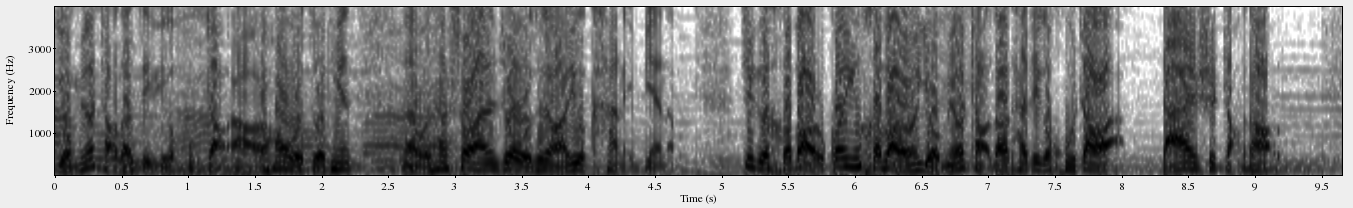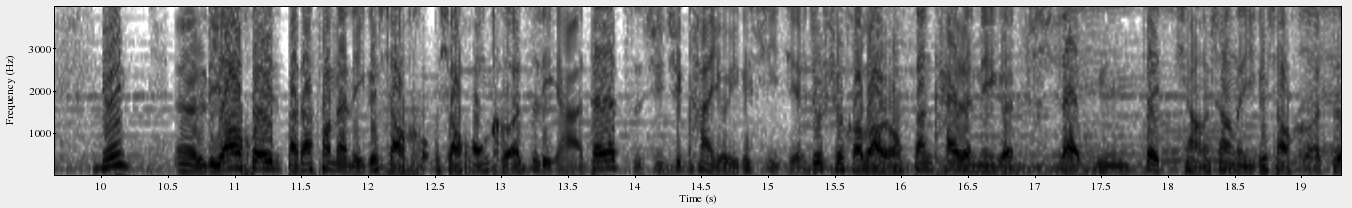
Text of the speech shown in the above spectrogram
有没有找到自己的一个护照啊？然后我昨天，呃，我他说完了之后，我昨天晚上又看了一遍呢。这个何宝关于何宝荣有没有找到他这个护照啊？答案是找到了，因为呃李耀辉把它放在了一个小盒小红盒子里啊。大家仔细去看，有一个细节，就是何宝荣翻开了那个在嗯在墙上的一个小盒子。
